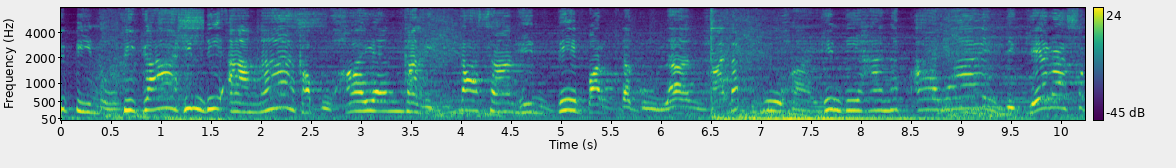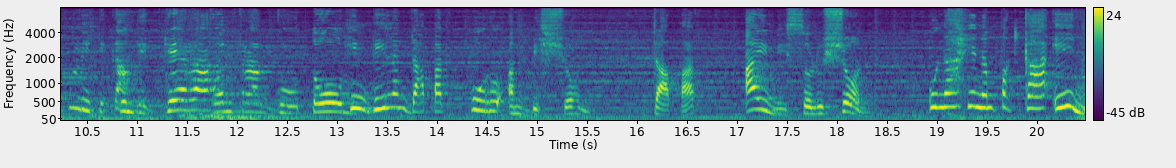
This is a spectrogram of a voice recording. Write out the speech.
Pilipino, bigas, hindi angas, kabuhayan, kaligtasan, hindi bardagulan, hanap buhay, hindi hanap away, hindi gera sa politika, kundi gera kontra gutom. Hindi lang dapat puro ambisyon, dapat ay may solusyon. Unahin ang pagkain.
